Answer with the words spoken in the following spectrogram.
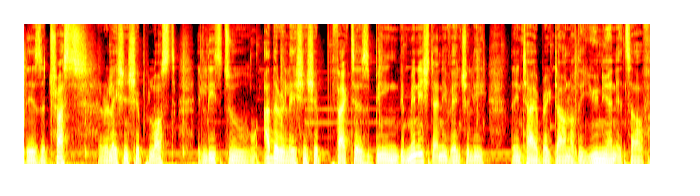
there's a trust relationship lost, it leads to other relationship factors being diminished and eventually the entire breakdown of the union itself.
